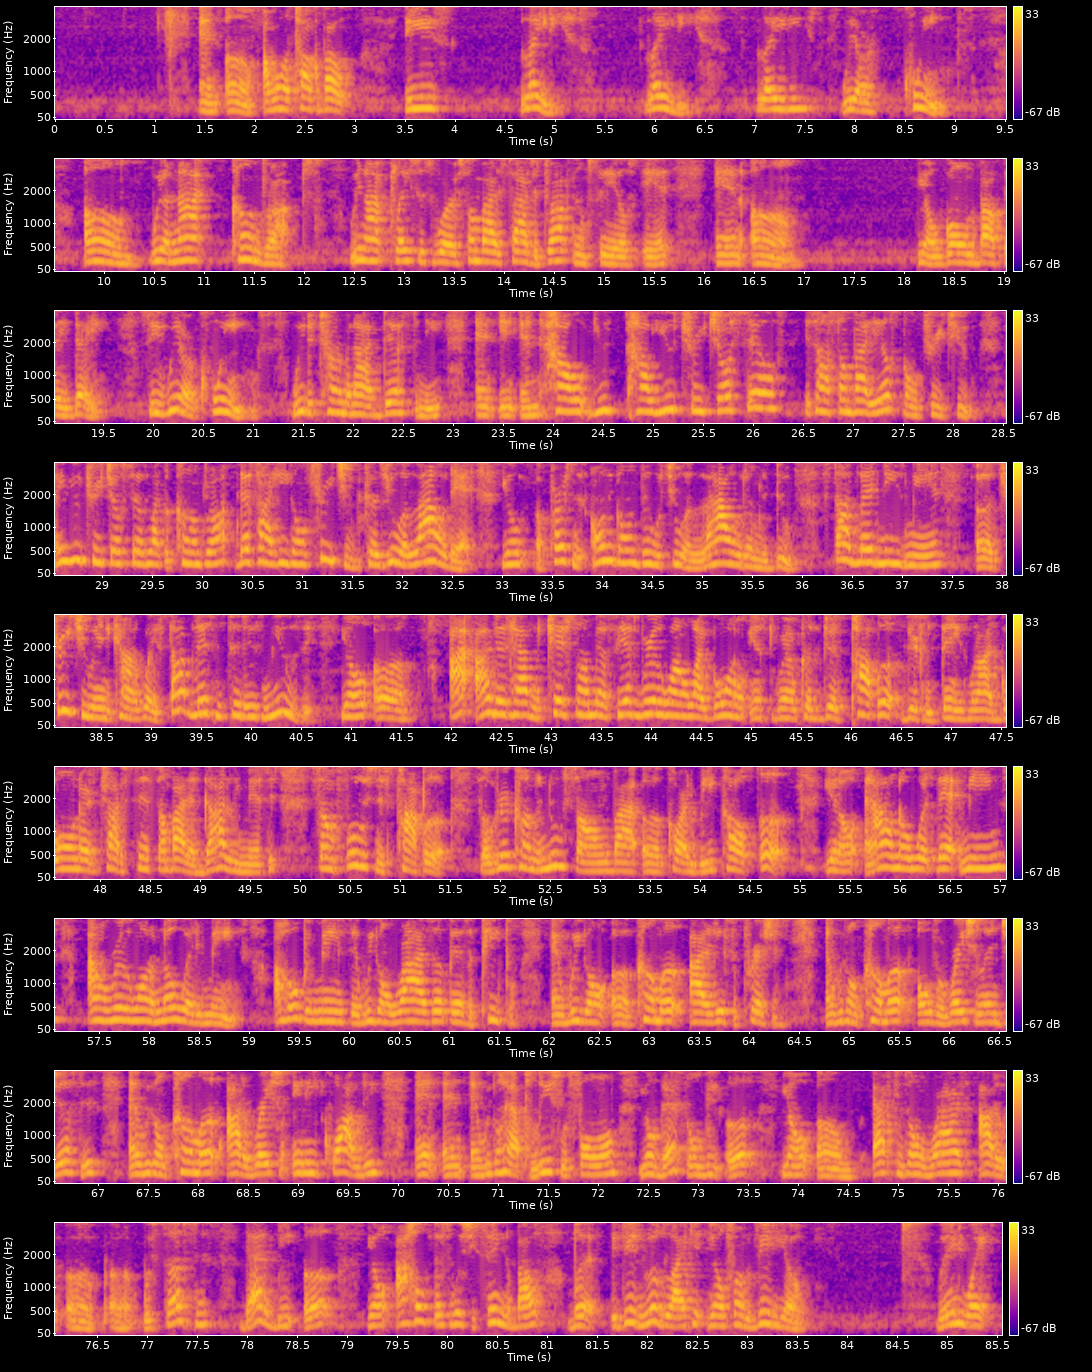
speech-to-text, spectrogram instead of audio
And um, I want to talk about these ladies, ladies, ladies. We are queens um, we are not cum drops. We're not places where somebody decides to drop themselves at and um, you know, going about their day. See, we are queens. We determine our destiny, and and how you how you treat yourself is how somebody else gonna treat you. And you treat yourself like a cum drop, that's how he gonna treat you because you allow that. You know, a person is only gonna do what you allow them to do. Stop letting these men uh, treat you any kind of way. Stop listening to this music. You know, uh, I, I just happen to catch something else. See, that's really why I don't like going on Instagram because it just pop up different things. When I go on there to try to send somebody a godly message, some foolishness pop up. So here come the new song by uh, Cardi B called Up. You know, and I don't know what that means. I don't really want to know what it means. I hope it means that we're going to rise up as a people and we're going to uh, come up out of this oppression and we're going to come up over racial injustice and we're going to come up out of racial inequality and, and, and we're going to have police reform. You know, that's going to be up. You know, um, Africans on rise out of uh, uh, with substance, that'll be up. You know, I hope that's what she's singing about, but it didn't look like it, you know, from the video. But anyway,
